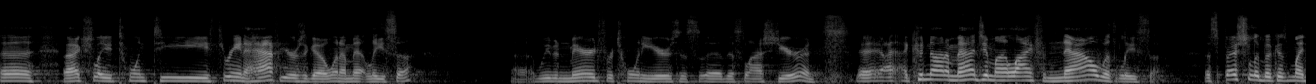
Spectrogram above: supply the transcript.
uh, actually 23 and a half years ago, when I met Lisa, uh, we've been married for 20 years this, uh, this last year, and uh, I, I, could not imagine my life now with Lisa, especially because my,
